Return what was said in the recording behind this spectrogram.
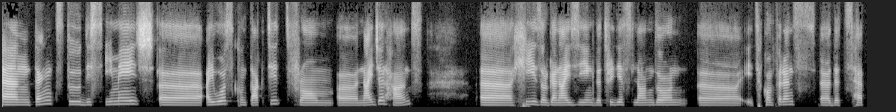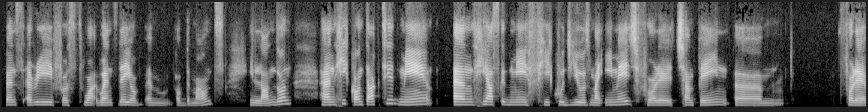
and thanks to this image uh, i was contacted from uh, nigel hunt uh, he is organizing the 3ds London. Uh, it's a conference uh, that happens every first Wednesday of, um, of the month in London. And he contacted me and he asked me if he could use my image for a campaign um, for a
